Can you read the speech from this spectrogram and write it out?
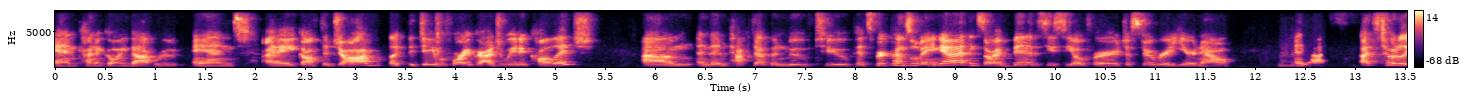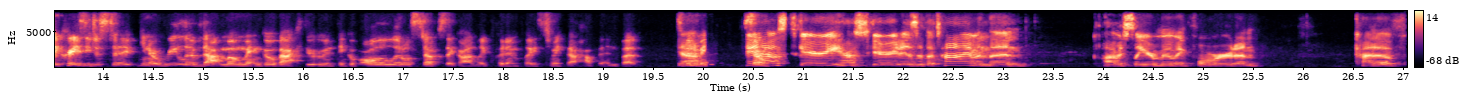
and kind of going that route. And I got the job like the day before I graduated college. Um, and then packed up and moved to Pittsburgh, Pennsylvania. And so I've been at the CCO for just over a year now. Mm-hmm. And that's that's totally crazy just to you know relive that moment and go back through and think of all the little steps that God like put in place to make that happen. But it's yeah. amazing. So. And how scary how scary it is at the time, and then obviously you're moving forward and kind of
